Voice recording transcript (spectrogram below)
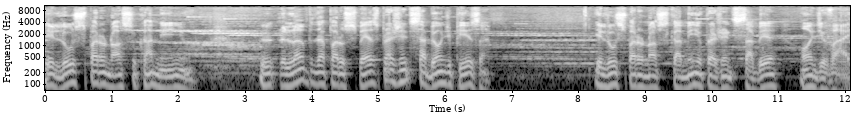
e luz para o nosso caminho. Lâmpada para os pés para a gente saber onde pisa. E luz para o nosso caminho para a gente saber onde vai.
